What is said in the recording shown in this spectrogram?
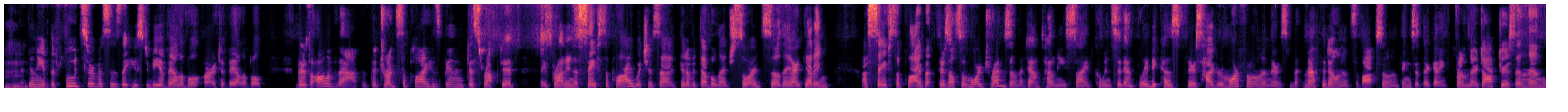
Mm-hmm. Many of the food services that used to be available aren't available. There's all of that. The drug supply has been disrupted. They brought in a safe supply, which is a bit of a double edged sword. So they are getting a safe supply, but there's also more drugs on the downtown east side, coincidentally, because there's hydromorphone and there's methadone and Suboxone and things that they're getting from their doctors. And then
